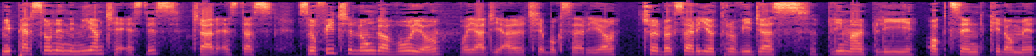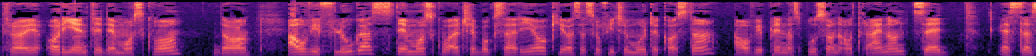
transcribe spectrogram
Mi persone neniam ce estis, char estas suffice longa vojo voyagi al ce boxario. Trovigas pli mal pli 800 kilometroj oriente de Moskvo, do au vi flugas de Moskvo al Ceboxario, kio estas suffice multe costa, au vi prenas buson au trainon, sed estas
